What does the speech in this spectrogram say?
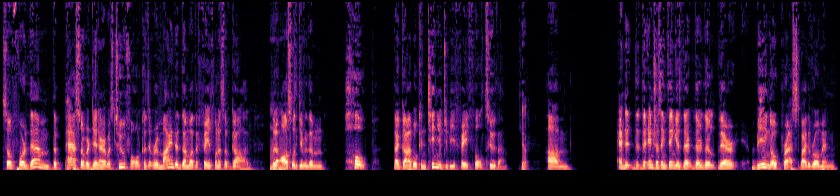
So for them, the Passover dinner was twofold because it reminded them of the faithfulness of God, but it also was giving them hope that God will continue to be faithful to them. Yep. Um, and the, the interesting thing is they're, they're they're they're being oppressed by the Roman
